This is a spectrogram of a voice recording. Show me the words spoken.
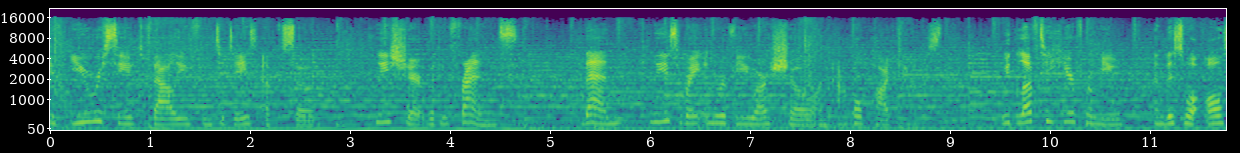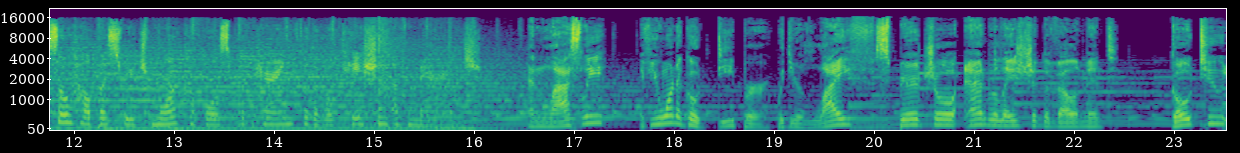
If you received value from today's episode, please share it with your friends. Then, please rate and review our show on Apple Podcasts. We'd love to hear from you, and this will also help us reach more couples preparing for the vocation of marriage. And lastly, if you want to go deeper with your life, spiritual, and relationship development, go to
